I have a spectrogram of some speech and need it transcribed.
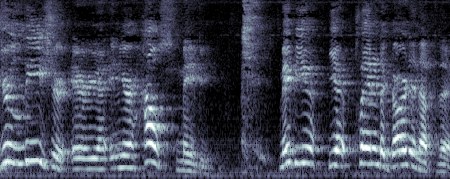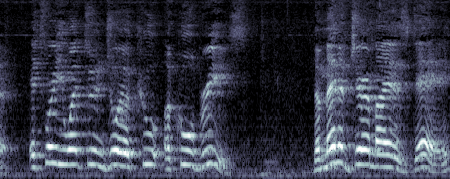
your leisure area in your house, maybe. Maybe you, you planted a garden up there. It's where you went to enjoy a cool, a cool breeze. The men of Jeremiah's day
